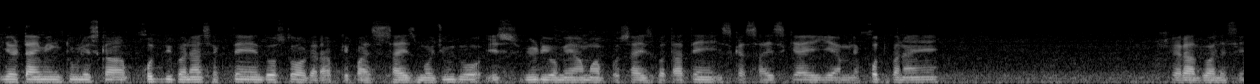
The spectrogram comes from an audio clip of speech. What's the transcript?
یہ ٹائمنگ ٹول اس کا آپ خود بھی بنا سکتے ہیں دوستو اگر آپ کے پاس سائز موجود ہو اس ویڈیو میں ہم آپ کو سائز بتاتے ہیں اس کا سائز کیا ہے یہ ہم نے خود بنائے ہیں خیرات والے سے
